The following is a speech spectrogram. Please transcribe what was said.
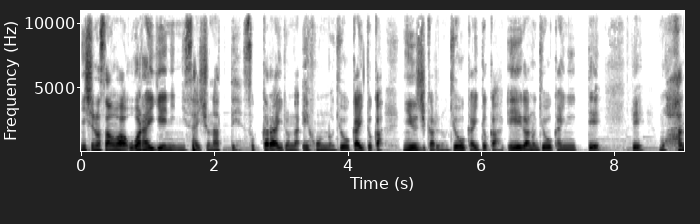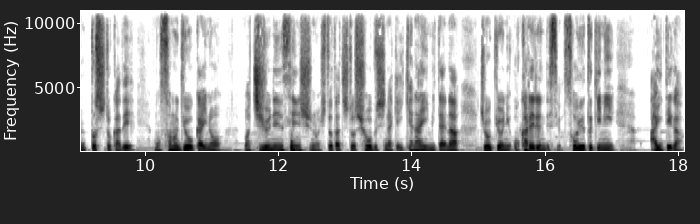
西野さんはお笑い芸人に最初なってそっからいろんな絵本の業界とかミュージカルの業界とか映画の業界に行ってでもう半年とかでもうその業界のまあ、10年選手の人たちと勝負しなきゃいけないみたいな状況に置かれるんですよ。そういう時に相手が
